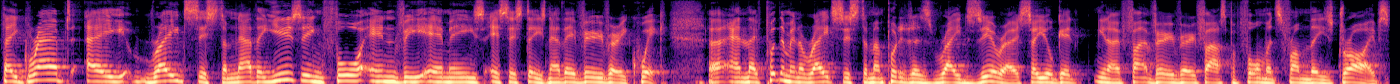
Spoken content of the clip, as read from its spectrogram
they grabbed a RAID system. Now they're using four NVMe's SSDs. Now they're very, very quick. Uh, and they've put them in a RAID system and put it as RAID 0. So you'll get, you know, very, very fast performance from these drives.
